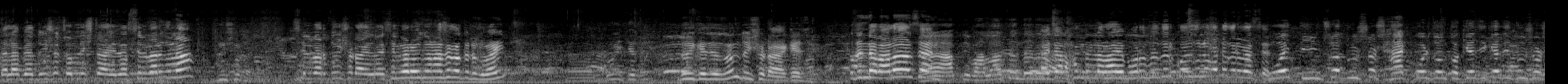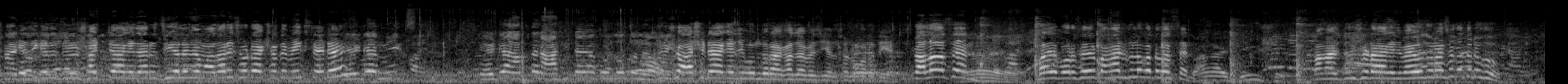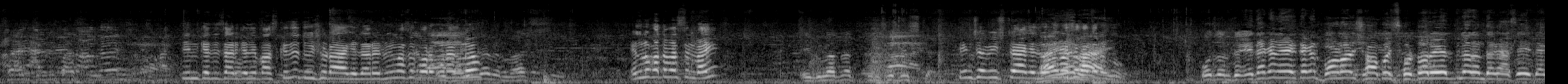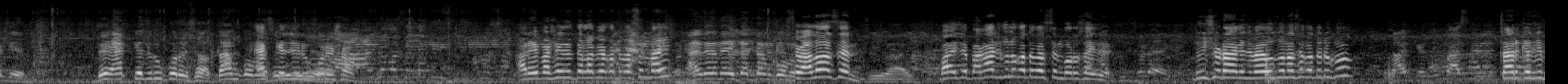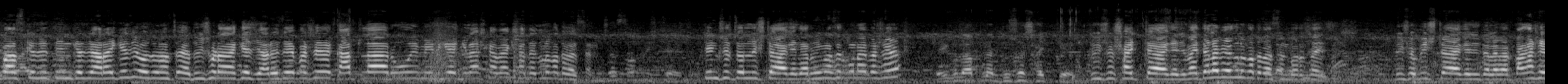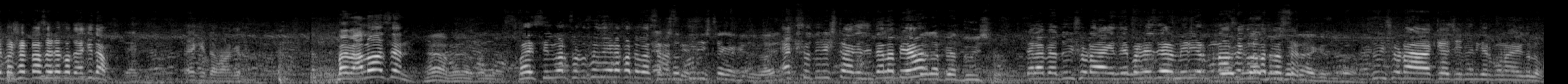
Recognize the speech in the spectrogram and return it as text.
তেলাপিয়া দুইশো চল্লিশ টাকা কেজি। আর সিলভারগুলো? দুইশো টাকা সিলভার দুইশো টাকা ভাই সিলভার ওজন আছে কতটুকু ভাই? দুই কেজি ওজন দুইশো টাকা কেজি। প্রতিদিনটা ভালো আছেন? আপনি ভালো আছেন আলহামদুলিল্লাহ ভাই বড় সাইজের কইগুলো কত করে পাচ্ছেন? ওই 300 260 পর্যন্ত কেজি কেজি 260 কেজি কেজি দুইশো ষাট টাকা কেজি। আর জিএল যে মাঝারি ছোট একসাথে মিক্সড এটা মিক্স এটা আপনার 80 টাকা পর্যন্ত নেওয়া। দুইশো আশি টাকা কেজি বন্ধু রাখা যাবে জিএল ছোট বড় দিয়ে। ভালো আছেন? ভাই বড় সাইজের পাঙাশগুলো কত পাচ্ছেন? পাঙাশ টাকা কেজি। ভাই ওজন আছে কতটুকু? তিন কেজি চার কেজি পাঁচ কেজি দুইশো টাকা কেজি। আর রুই মাছের বড় কোনা এগুলো এগুলো কত পাচ্ছেন ভাই? এইগুলো আপনার তিনশো বিশ টাকা। তিনশো বিশ টাকা কেজি। ওজন আছে কতটুকু? ওজন তো এই দেখেন এই দেখেন বড় সব ছোট রেট বিলাম দেখা আছে এই দেখেন। যে এক কেজির উপরে সব দাম কম এক কেজির উপরে সব। আর এই পাশে যে তেলাপিয়া কত পাচ্ছেন ভাই? এইটার দাম কম। ভালো আছেন? জি ভাই। ভাই যে বাঙাশগুলো কত পাচ্ছেন বড় সাইজের? দুইশো টাকা কেজি। ভাই ওজন আছে কতটুকু? চার কেজি পাঁচ কেজি। তিন কেজি আড়াই কেজি ওজন হচ্ছে দুইশো টাকা কেজি। আর এই যে পাশে কাতলা রুই মির্গে গ্লাস কাপ একসাথে এগুলো কত পাচ্ছেন? তিনশো চল্লিশ টাকা কেজি। আর রুই মাছের কোনায় পাশে? এইগুলো আপনার দুশো ষাট টাকা দুইশো ষাট টাকা কেজি। ভাই তেলাপিয়া গুলো কত পাচ্ছেন বড় সাইজ? দুইশো বিশ টাকা কেজি তেলাপিয়া পাঙাশ এই পাশেরটা আছে এটা কত? একই দাম? একই দাম আগে ভাই ভালো আছেন? হ্যাঁ ভাই ভালো ভাই সিলভার ছোট সাইজ এটা কত পাচ্ছেন 130 টাকা কেজি ভাই। একশো তিরিশ টাকা কেজি। তেলাপিয়া? তেলাপিয়া 200 তেলাপিয়া দুইশো টাকা কেজি। এপাশে যে মিরিগের পোনা আছে এগুলো কত টাকা দুইশো টাকা কেজি মিরিগের পোনা এগুলো।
